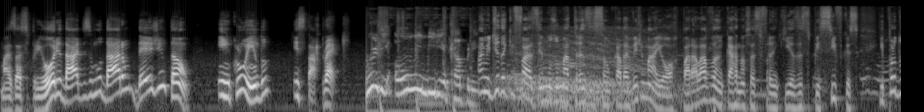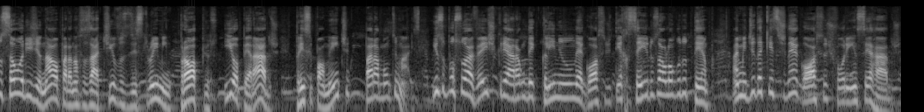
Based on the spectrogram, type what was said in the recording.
Mas as prioridades mudaram desde então, incluindo Star Trek. À medida que fazemos uma transição cada vez maior para alavancar nossas franquias específicas e produção original para nossos ativos de streaming próprios e operados, principalmente para Monte Mais. Isso, por sua vez, criará um declínio no negócio de terceiros ao longo do tempo, à medida que esses negócios forem encerrados.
